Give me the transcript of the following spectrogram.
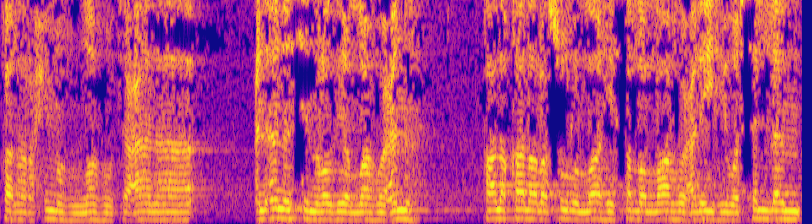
قال رحمه الله تعالى عن أنس رضي الله عنه قال قال رسول الله صلى الله عليه وسلم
